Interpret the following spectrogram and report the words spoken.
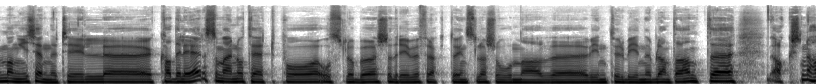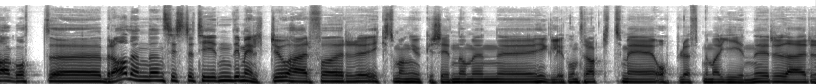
mange kjenner til Cadeler, som er notert på Oslo Børs og driver frakt og installasjon av vindturbiner bl.a. Aksjene har gått bra den, den, siste tiden. De meldte jo her for ikke så mange uker siden om en hyggelig kontrakt med oppløftende marginer, der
